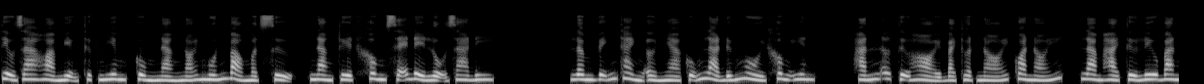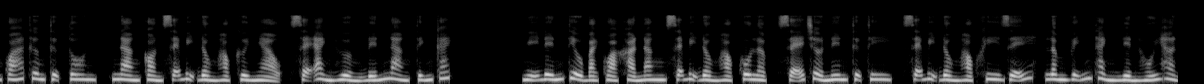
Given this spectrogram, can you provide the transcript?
tiểu gia hòa miệng thực nghiêm cùng nàng nói muốn bảo mật sự, nàng tuyệt không sẽ để lộ ra đi. Lâm Vĩnh Thành ở nhà cũng là đứng ngồi không yên. Hắn ở tự hỏi bạch thuật nói qua nói, làm hài tử lưu ban quá thương tự tôn, nàng còn sẽ bị đồng học cười nhạo, sẽ ảnh hưởng đến nàng tính cách. Nghĩ đến tiểu bạch quả khả năng sẽ bị đồng học cô lập, sẽ trở nên tự ti, sẽ bị đồng học khi dễ, Lâm Vĩnh Thành liền hối hận.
